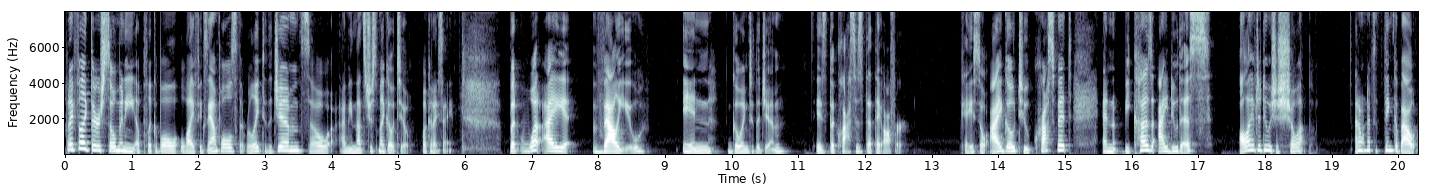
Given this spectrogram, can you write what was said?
But I feel like there are so many applicable life examples that relate to the gym. So, I mean, that's just my go to. What can I say? But what I value in going to the gym is the classes that they offer. Okay, so I go to CrossFit, and because I do this, all I have to do is just show up. I don't have to think about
